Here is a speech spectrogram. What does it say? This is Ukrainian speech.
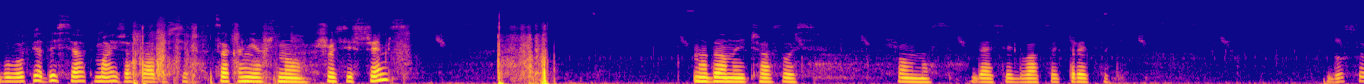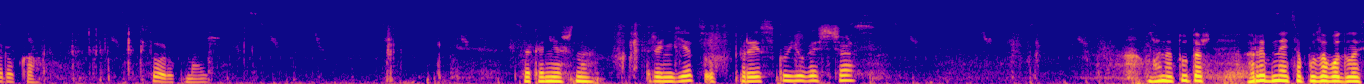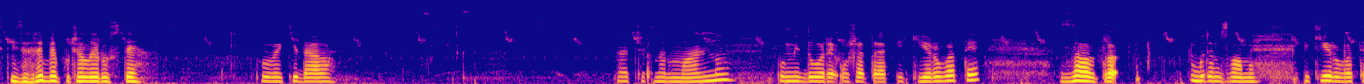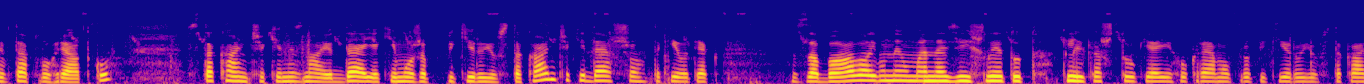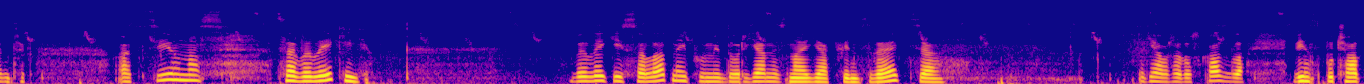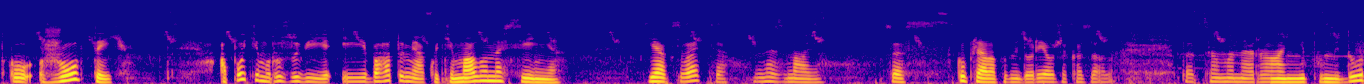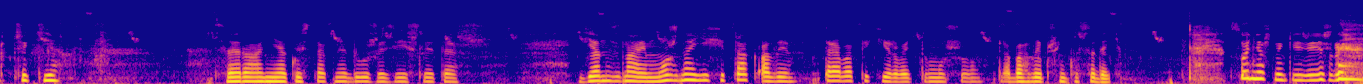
Було 50 майже градусів. Це, звісно, щось із чимсь. На даний час ось що в нас 10, 20, 30 до 40. 40 майже. Це, звісно, трендець, оприскую весь час. У мене тут аж грибниця позаводилась, якісь гриби почали рости. Повикидала. Перчик нормально. Помідори вже треба пікірувати. Завтра будемо з вами пікірувати в теплу грядку. Стаканчики, не знаю, деякі, може, пікірую в стаканчики дещо. Такі от як забава. І вони у мене зійшли тут кілька штук, я їх окремо пропікірую в стаканчик. А ці у нас це великий. Великий салатний помідор. Я не знаю, як він зветься. Я вже розказувала. Він спочатку жовтий, а потім розовіє. І багато м'якоті, мало насіння. Як зветься, не знаю. Це купляла помідор, я вже казала. Так, це в мене ранні помідорчики. Це ранні якось так не дуже зійшли теж. Я не знаю, можна їх і так, але треба пікірувати, тому що треба глибшенько садити. Соняшники зійшли.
